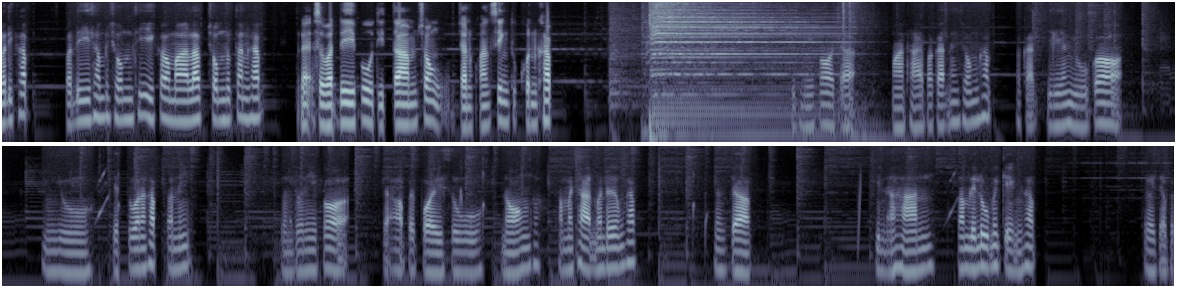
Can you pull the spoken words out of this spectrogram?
วัสดีครับ สวัสดีท่านผู้ชมที่เข้ามารับชมทุกท่านครับ และสวัสดีผู้ติดตามช่องจันควานซิ่งทุกคนครับคลิปนี้ก็จะมาถ่ายประกาศให้ชมครับ ประกาศที่เลี้ยงอยู่ก็ มีอยู่เจ็ดตัวนะครับ ตอนนี้ ส่วนตัวนี้ก็จะเอาไปปล่อยสู่หนองธรรมชาติเหมือนเดิมครับ เนื่องจากกินอาหารสำเร็จรูปไม่เก่งครับ เลยจะไป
